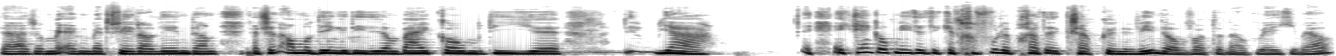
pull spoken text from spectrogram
Daar zo met, met Veralin dan. Dat zijn allemaal dingen die er dan bij komen. Die, eh, die- ja... Ik denk ook niet dat ik het gevoel heb gehad dat ik zou kunnen winnen of wat dan ook, weet je wel.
